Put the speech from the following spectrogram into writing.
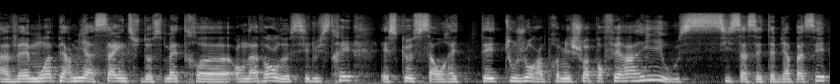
avait moins permis à Sainz de se mettre euh, en avant, de s'illustrer, est-ce que ça aurait été toujours un premier choix pour Ferrari Ou si ça s'était bien passé,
